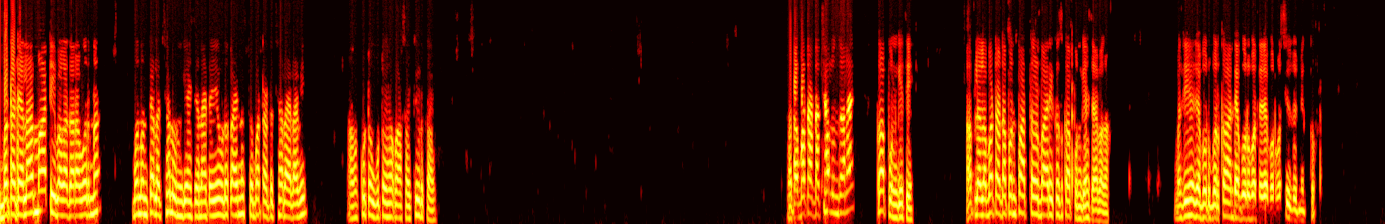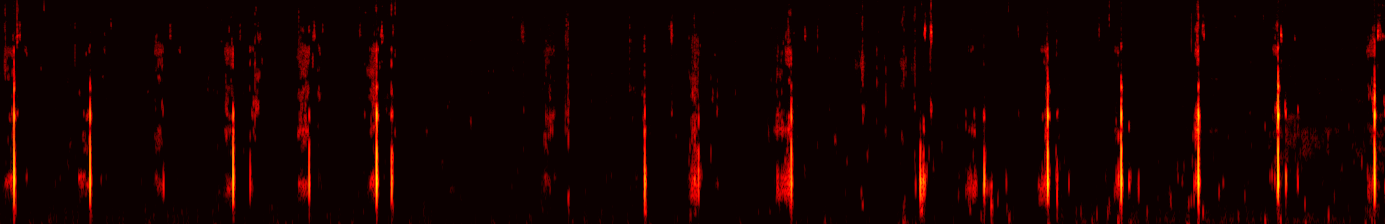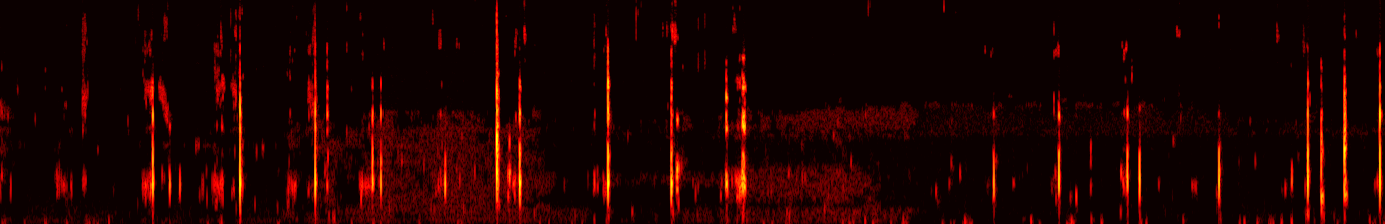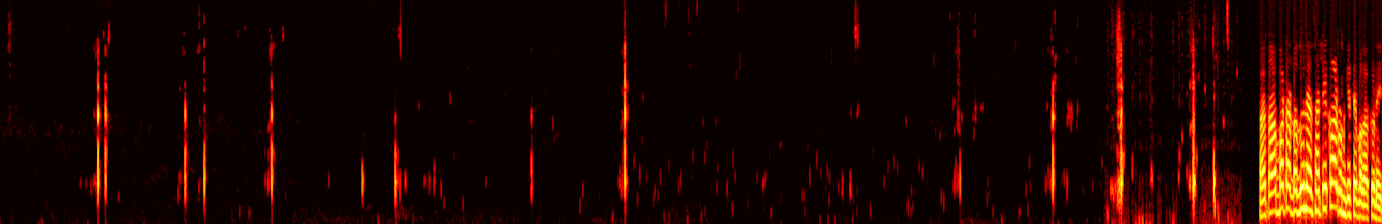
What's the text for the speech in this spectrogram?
बटाट्याला माती बघा जरा वरनं. म्हणून त्याला छलून घ्यायचं नाही तर एवढं काय नसतं बटाटा छलायला मी आणि कुठं कुठं हो असा चिडकाय आता बटाटा छालून झालाय कापून घेते. आपल्याला बटाटा पण पातळ बारीकच कापून घ्यायचा बघा. म्हणजे ह्याच्या बरोबर कांद्या बरोबर बरोबर शिजून निघतो. आता बटाटा धुण्यासाठी काढून घेते बघा कडे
